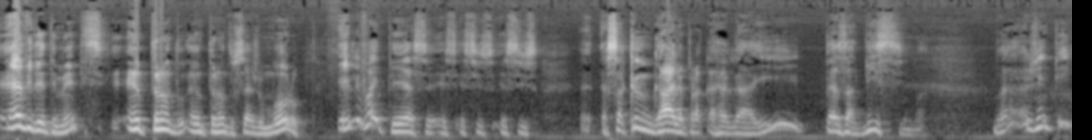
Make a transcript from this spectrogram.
é, evidentemente, entrando, entrando o Sérgio Moro, ele vai ter esse, esses, esses, essa cangalha para carregar aí pesadíssima. Né? A gente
